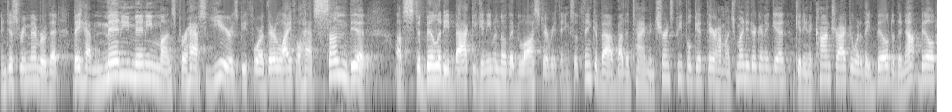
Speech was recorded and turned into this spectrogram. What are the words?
And just remember that they have many, many months, perhaps years, before their life will have some bit of stability back again, even though they've lost everything. So think about by the time insurance people get there, how much money they're going to get, getting a contractor, what do they build, do they not build,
